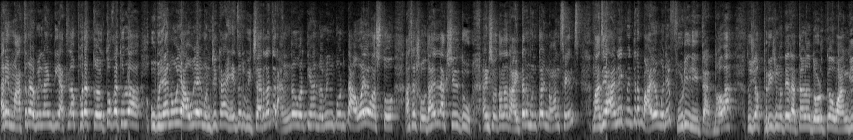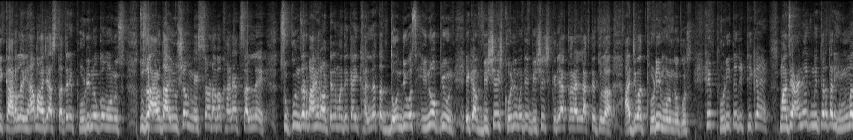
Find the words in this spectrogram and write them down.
अरे मात्र अभिलांटी यातला फरक कळतो का तुला? उभयानो अवयव म्हणजे काय? हे जर विचारलं तर अंगावरती हा नवीन कोणता अवयव असतो? असं शोधायला लागशील तू. आणि स्वतःला रायटर म्हणतोय नॉन सेन्स माझे अनेक मित्र बायोमध्ये फुडी लिहितात. भावा तुझ्या फ्रीजमध्ये रताळं दोडकं वांगी कारलं ह्या भाज्या असतात. तरी फुडी नको म्हणूस. तुझं अर्धा आयुष्य मेसचा डबा खाण्यात चाललंय. चुकून जर बाहेर हॉटेलमध्ये काही खाल्लं तर दोन दिवस इनो पिऊन एका विशेष खोलीमध्ये विशेष क्रिया करायला लागते. तुला? अजिबात फुडी म्हणू नकोस. हे फुडी तरी ठीक आहे. माझे अनेक मित्र तर हिंमत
